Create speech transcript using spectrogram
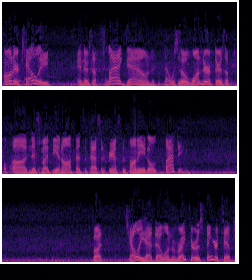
Connor Kelly. And there's a flag down. That was a- so wonder if there's a uh, and this might be an offensive pass interference because Bonnie Eagle is clapping. But Kelly had that one right through his fingertips,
